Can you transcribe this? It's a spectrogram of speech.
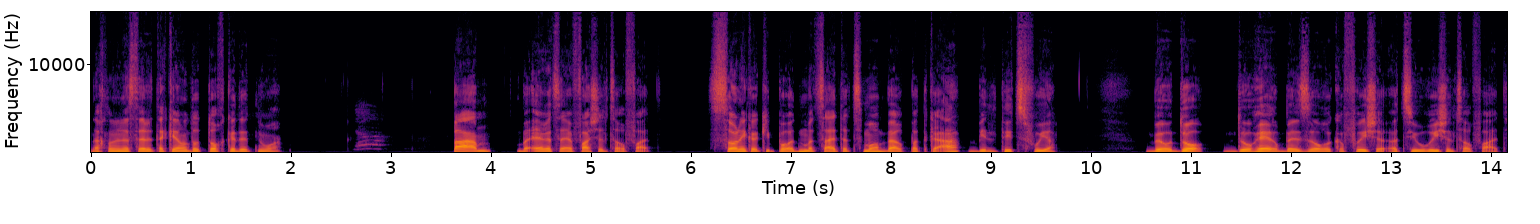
אנחנו ננסה לתקן אותו תוך כדי תנועה. פעם, בארץ היפה של צרפת, סוניק הקיפוד מצא את עצמו בהרפתקה בלתי צפויה. בעודו דוהר באזור הכפרי הציורי של צרפת,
